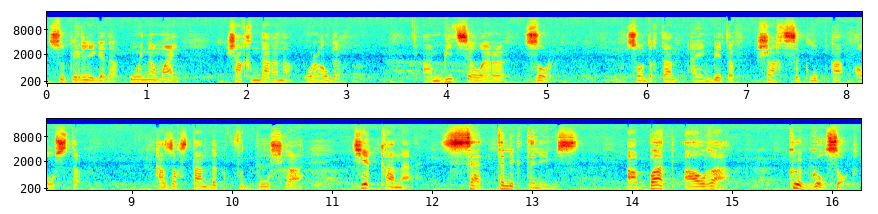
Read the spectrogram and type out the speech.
суперлигада ойнамай жақында ғана оралды. Амбициялары зор. Сондықтан айымбетов жақсы клубқа ауысты. Қазақстандық футболшыға тек қана сәттілік тілейміз. Абат алға көп гол соқ.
